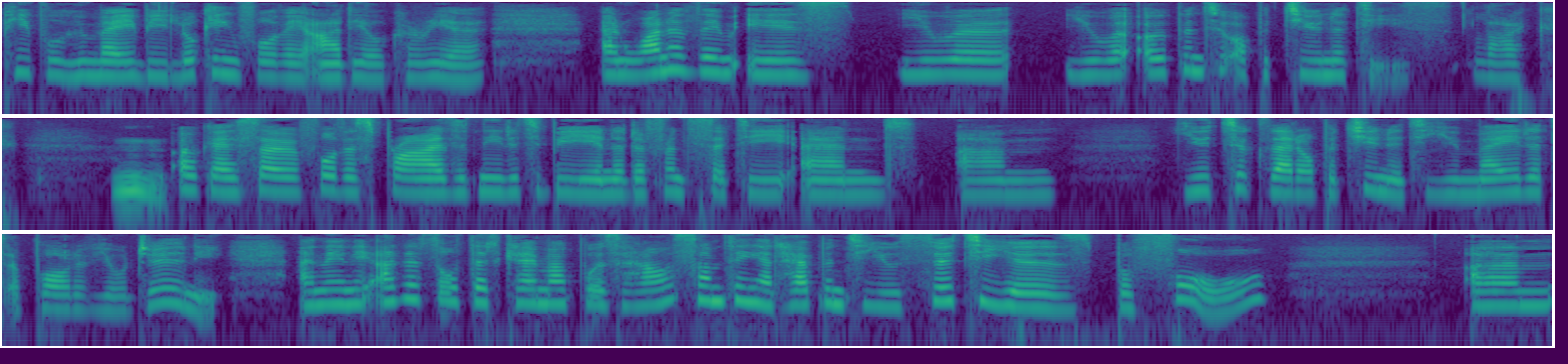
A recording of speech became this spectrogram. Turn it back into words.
people who may be looking for their ideal career. And one of them is you were you were open to opportunities. Like, mm. okay, so for this prize, it needed to be in a different city, and um, you took that opportunity, you made it a part of your journey. And then the other thought that came up was how something had happened to you 30 years before. Um,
